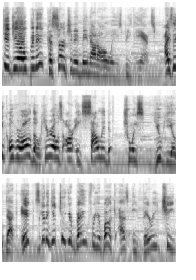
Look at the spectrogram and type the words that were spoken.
did you open it? Because searching it may not always be the answer. I think overall, though, Heroes are a solid choice Yu-Gi-Oh deck. It's to get you your bang for your buck as a very cheap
